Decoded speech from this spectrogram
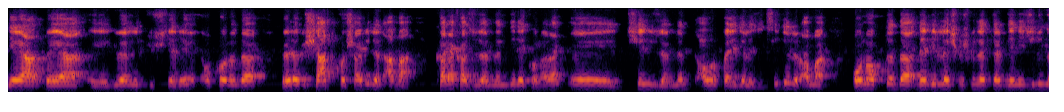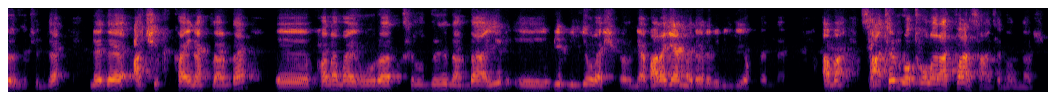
DEA veya e, güvenlik güçleri o konuda böyle bir şart koşabilir ama Caracas üzerinden direkt olarak e, şey üzerinden Avrupa'ya gelecekse gelir ama o noktada ne Birleşmiş Milletler Denizcilik Örgütü'nde ne de açık kaynaklarda e, Panama'ya uğratıldığına dair e, bir bilgi ulaşmadım. Yani bana gelmedi öyle bir bilgi yok bende. Ama zaten rota olarak var zaten onlar.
